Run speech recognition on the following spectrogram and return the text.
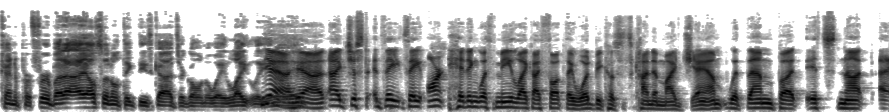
kind of prefer, but I also don't think these gods are going away lightly. you Yeah, know? yeah. I just they they aren't hitting with me like I thought they would because it's kind of my jam with them. But it's not uh,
